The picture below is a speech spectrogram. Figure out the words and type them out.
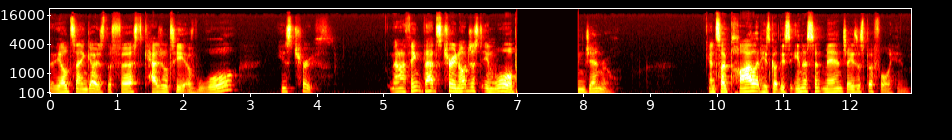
The old saying goes the first casualty of war is truth. And I think that's true not just in war, but in general. And so Pilate, he's got this innocent man, Jesus, before him,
